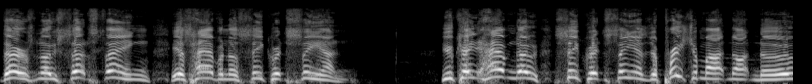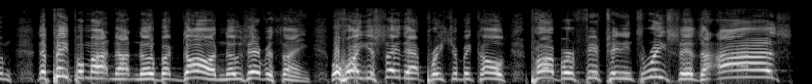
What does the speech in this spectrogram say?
there's no such thing as having a secret sin. You can't have no secret sins. The preacher might not know, the people might not know, but God knows everything. Well, why you say that, preacher? Because Proverbs 15 and 3 says, The eyes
